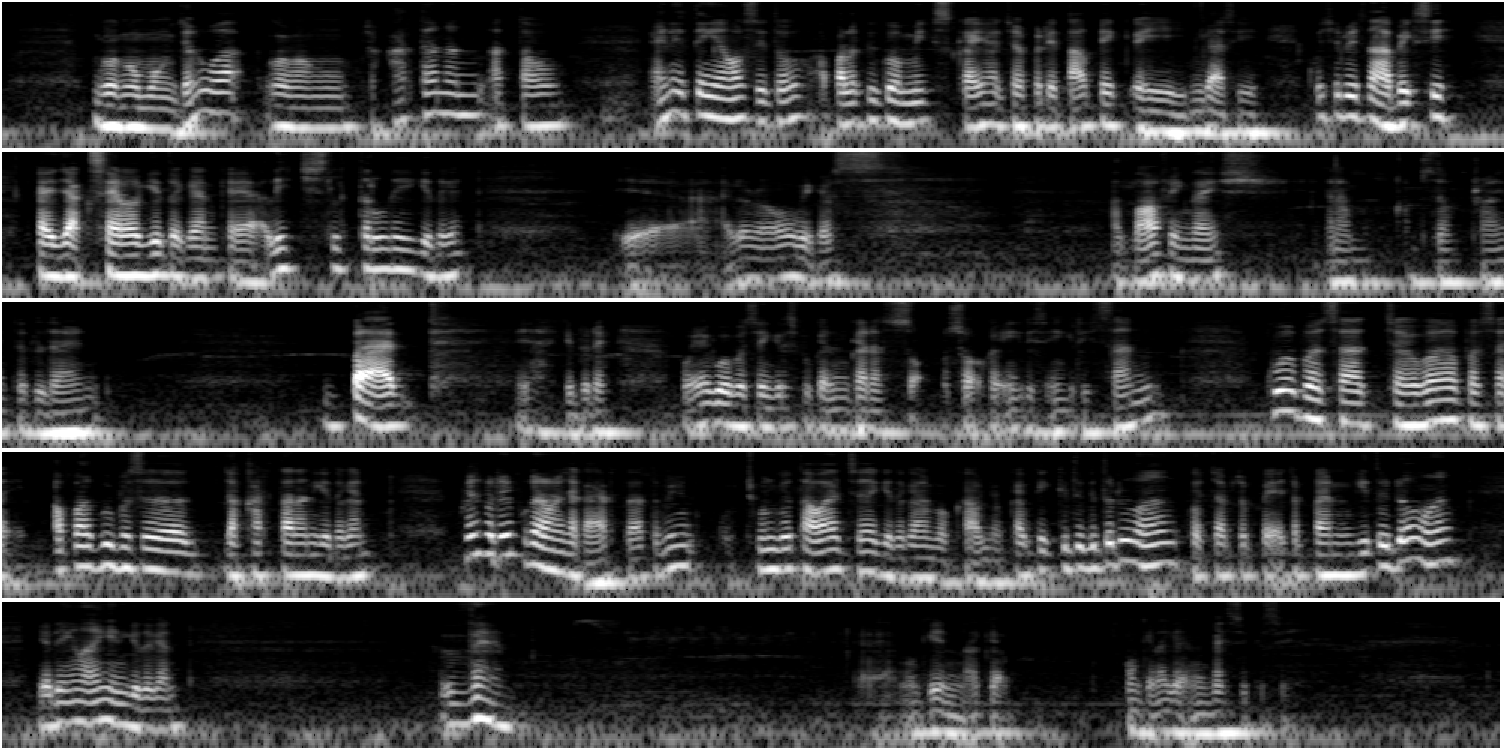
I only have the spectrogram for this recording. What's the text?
gue ngomong Jawa gue ngomong Jakartanan atau anything else itu apalagi gue mix kayak Jabodetabek. Eh enggak sih. Gue Jabodetabek sih? Kayak Jaksel gitu kan kayak licis literally gitu kan. Yeah I don't know because I love English and I'm I'm still trying to learn. But ya gitu deh pokoknya gue bahasa Inggris bukan karena sok sok ke Inggris Inggrisan gue bahasa Jawa bahasa apa gue bahasa Jakartaan gitu kan. Gue sebenarnya bukan orang Jakarta tapi cuman gue tahu aja gitu kan bokap nyokap kayak gitu gitu doang kocap cepet cepan gitu doang. Gak ada yang lain gitu kan. Then mungkin agak mungkin agak ngegas juga sih.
